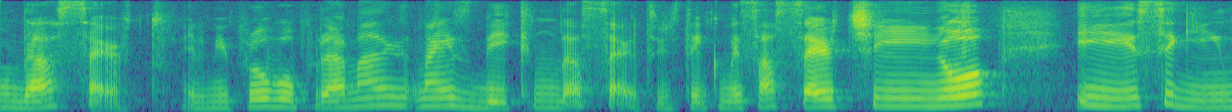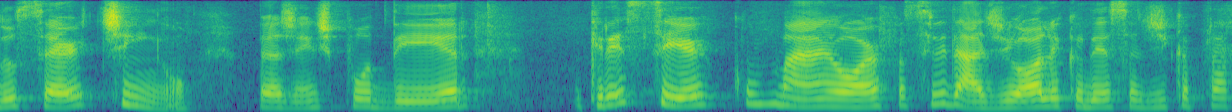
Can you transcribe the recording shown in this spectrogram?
Não dá certo. Ele me provou por A mais B que não dá certo. A gente tem que começar certinho e ir seguindo certinho, para a gente poder crescer com maior facilidade. E olha que eu dei essa dica para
